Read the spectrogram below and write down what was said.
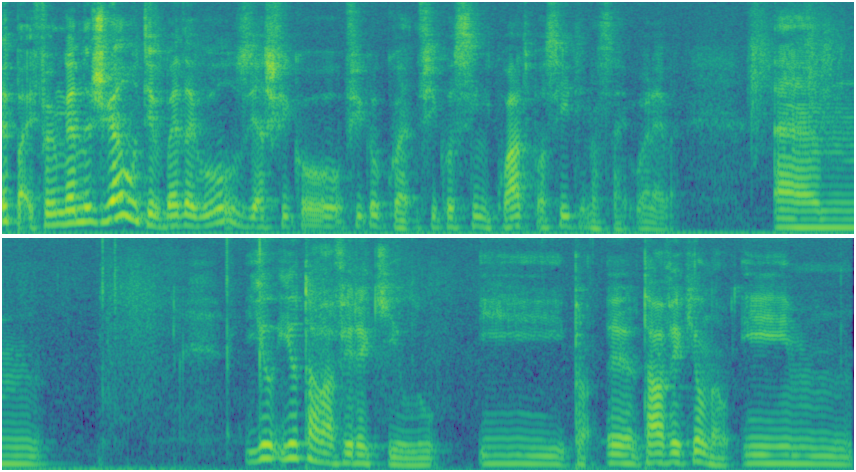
Epá, foi um grande jogão, teve beta gols e acho que ficou, ficou, ficou 5-4 para o City, não sei, whatever. Um, e eu estava a ver aquilo e. Estava a ver aquilo não. E. Hum,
